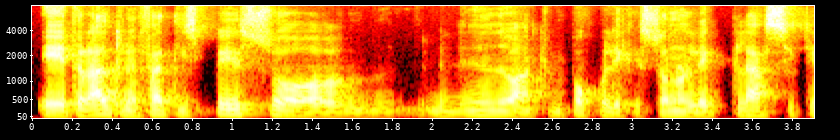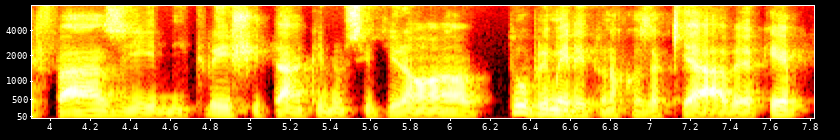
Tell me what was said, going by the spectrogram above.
E tra l'altro, infatti, spesso, vedendo anche un po' quelle che sono le classiche fasi di crescita anche di un sito, no? tu prima hai detto una cosa chiave, che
